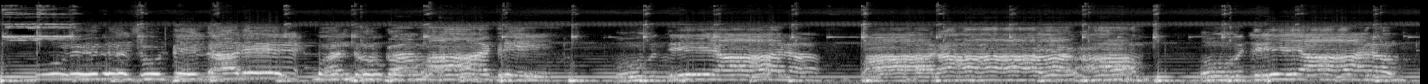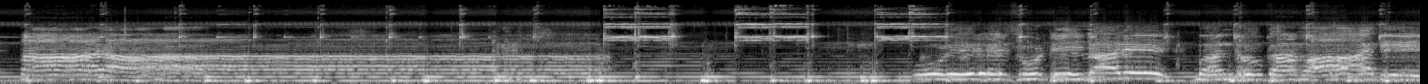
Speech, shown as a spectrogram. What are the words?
બોલે છૂટી તારે બંદૂકમાંથી ઉતરિયાર પારા બંદૂકમાંથી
